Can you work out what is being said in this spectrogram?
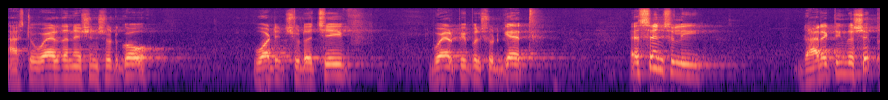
as to where the nation should go, what it should achieve, where people should get, essentially directing the ship.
